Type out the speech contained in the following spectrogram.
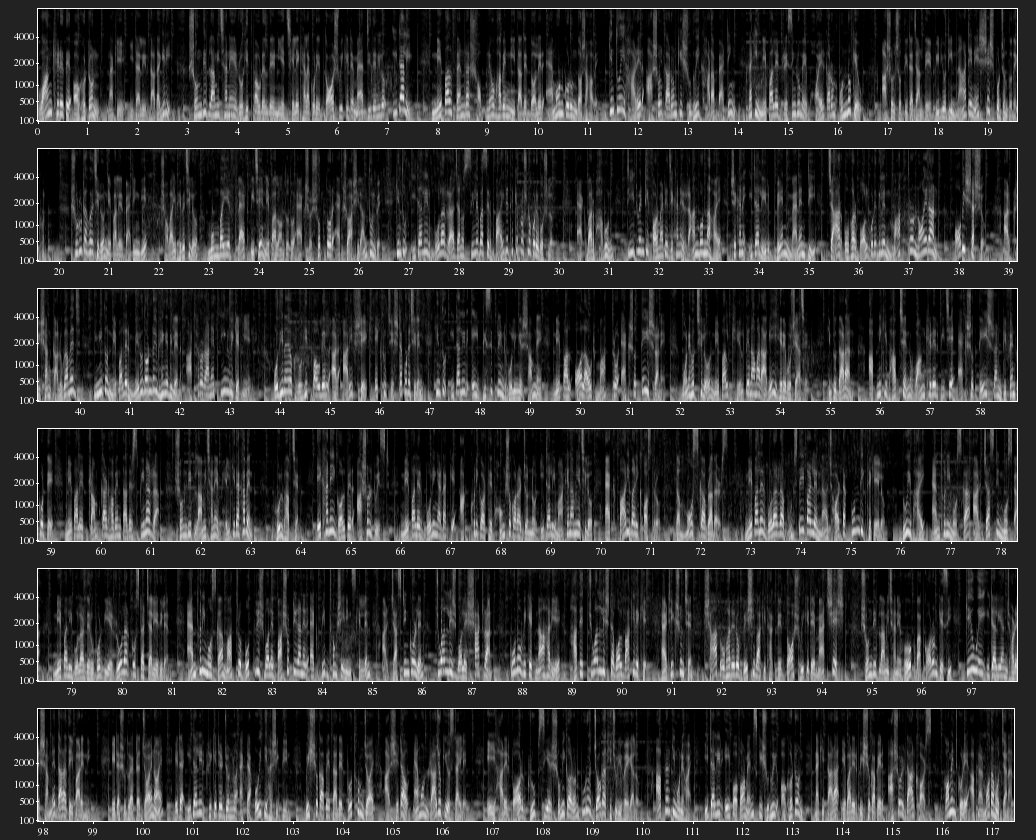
ওয়াংখেড়েতে অঘটন নাকি ইটালির দাদাগিরি? সন্দীপ লামিছানে রোহিত পাউডেলদের নিয়ে ছেলে খেলা করে দশ উইকেটে ম্যাচ জিতে নিল ইটালি নেপাল ফ্যানরা স্বপ্নেও ভাবেননি তাদের দলের এমন করুণ দশা হবে। কিন্তু এই হারের আসল কারণ কি শুধুই খারাপ ব্যাটিং, নাকি নেপালের ড্রেসিং রুমে ভয়ের কারণ অন্য কেউ? আসল সত্যিটা জানতে ভিডিওটি না টেনে শেষ পর্যন্ত দেখুন। শুরুটা হয়েছিল নেপালের ব্যাটিং দিয়ে। সবাই ভেবেছিল মুম্বাইয়ের ফ্ল্যাট পিচে নেপাল অন্তত একশো সত্তর, একশো রান তুলবে। কিন্তু ইটালির বোলাররা যেন সিলেবাসের বাইরে থেকে প্রশ্ন করে বসল। একবার ভাবুন টি টোয়েন্টি ফরম্যাটে যেখানে রান বন্যা হয়, সেখানে ইটালির বেন ম্যানেন্টি চার ওভার বল করে দিলেন মাত্র নয় রান। অবিশ্বাস্য। আর কৃষাণ কালুগামেজ, তিনি তো নেপালের মেরুদণ্ডই ভেঙে দিলেন আঠারো রানে তিন উইকেট নিয়ে। অধিনায়ক রোহিত পাউডেল আর আরিফ শেখ একটু চেষ্টা করেছিলেন, কিন্তু ইটালির এই ডিসিপ্লিনড বোলিংয়ের সামনে নেপাল অল আউট মাত্র একশো তেইশ রানে। মনে হচ্ছিল নেপাল খেলতে নামার আগেই হেরে বসে আছে। কিন্তু দাঁড়ান, আপনি কি ভাবছেন ওয়াংখেড়ের পিছে একশো রান ডিফেন্ড করতে নেপালের ট্রাম্প কার্ড হবেন তাদের স্পিনাররা সন্দীপ লামিছানে ভেলকি দেখাবেন? ভুল ভাবছেন। এখানেই গল্পের আসল টুইস্ট নেপালের বোলিং অ্যাটাককে আক্ষরিক অর্থে ধ্বংস করার জন্য ইটালি মাঠে নামিয়েছিল এক পারিবারিক অস্ত্র দ্য মোস্কা ব্রাদার্স নেপালের বোলাররা বুঝতেই পারলেন না ঝড়টা কোন দিক থেকে এলো। দুই ভাই, অ্যান্থনি মোস্কা আর জাস্টিন মোস্কা, নেপালি বোলারদের উপর দিয়ে রোলার কোস্টার চালিয়ে দিলেন। অ্যান্থনি মোস্কা মাত্র বত্রিশ বলে বাষট্টি রানের এক বিধ্বংসী ইনিংস খেললেন আর জাস্টিন করলেন চুয়াল্লিশ বলে ষাট রান। কোনো উইকেট না হারিয়ে হাতে চুয়াল্লিশটা বল বাকি রেখে হ্যাঁ ঠিক শুনছেন, সাত ওভারেরও বেশি বাকি থাকতে দশ উইকেটে ম্যাচ শেষ। সন্দীপ লামিছানে হোক বা করণ কেসি, কেউ এই ইটালিয়ান ঝড়ের সামনে দাঁড়াতেই পারেননি। এটা শুধু একটা জয় নয়, এটা ইটালির ক্রিকেটের জন্য একটা ঐতিহাসিক দিন। বিশ্বকাপে তাদের প্রথম জয় আর সেটাও এমন রাজকীয় স্টাইলে। এই হারের পর গ্রুপ সি এর সমীকরণ পুরো জগা খিচুড়ি হয়ে গেল। আপনার কি মনে হয় ইটালির এই পারফরমেন্স কি শুধুই অঘটন? নাকি তারা এবারের বিশ্বকাপের আসল ডার্ক হর্স কমেন্ট করে আপনার মতামত জানান।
